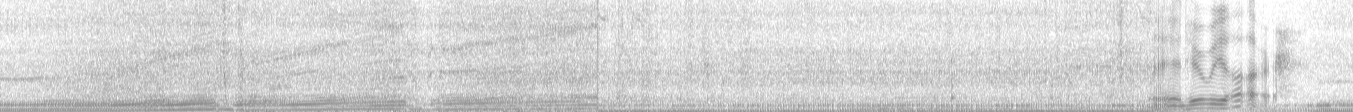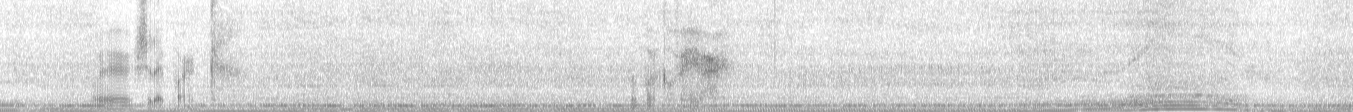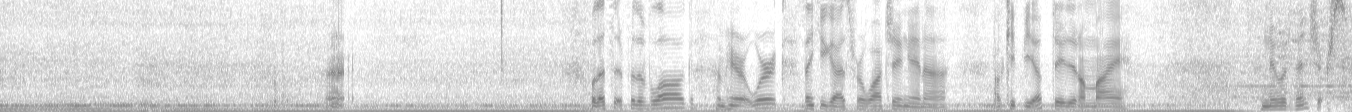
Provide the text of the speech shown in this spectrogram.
And here we are. Where should I park? I'll park over here. Alright. Well, that's it for the vlog. I'm here at work. Thank you guys for watching, and uh, I'll keep you updated on my new adventures.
